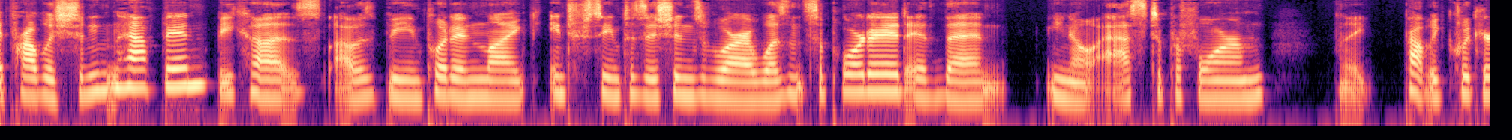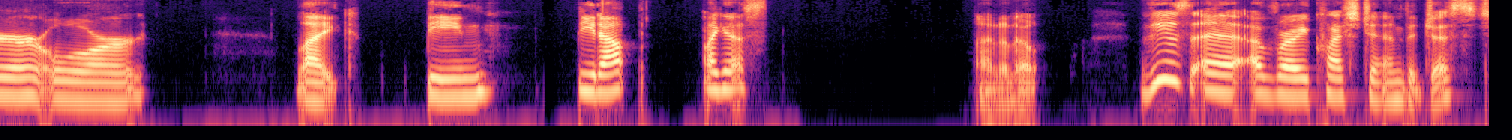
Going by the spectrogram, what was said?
I probably shouldn't have been because I was being put in like interesting positions where I wasn't supported and then, you know, asked to perform like probably quicker or like being beat up, I guess. I don't know. This is a, a question, but just,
